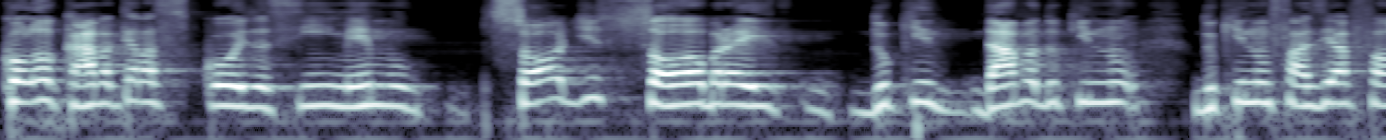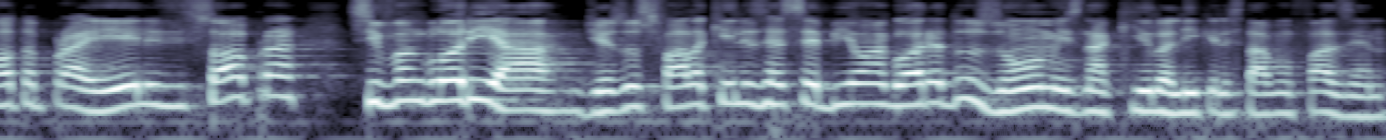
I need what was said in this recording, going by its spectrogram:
Colocava aquelas coisas assim, mesmo só de sobra e do que dava do que não, do que não fazia falta para eles e só para se vangloriar. Jesus fala que eles recebiam a glória dos homens naquilo ali que eles estavam fazendo.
